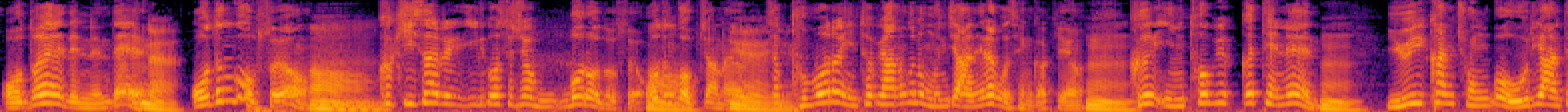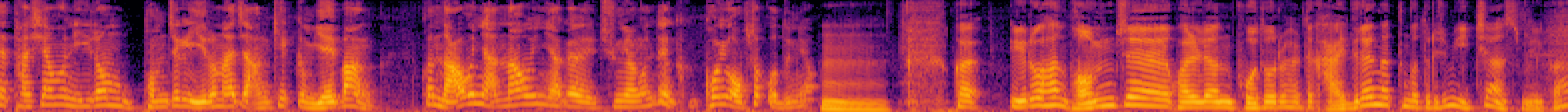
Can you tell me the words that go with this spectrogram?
얻어야 됐는데 네. 얻은 거 없어요. 어. 그 기사를 읽어서 제가 뭘 얻었어요? 얻은 어. 거 없잖아요. 예, 그래서 예. 부모랑 인터뷰하는 거는 문제 아니라고 생각해요. 음. 그 인터뷰 끝에는 음. 유익한 정보 우리한테 다시 한번 이런 범죄가 일어나지 않게끔 예방 그건 나오냐 안 나오냐가 중요한 건데 그 거의 없었거든요. 음. 그러니까 이러한 범죄 관련 보도를 할 때 가이드라인 같은 것들이 좀 있지 않습니까?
